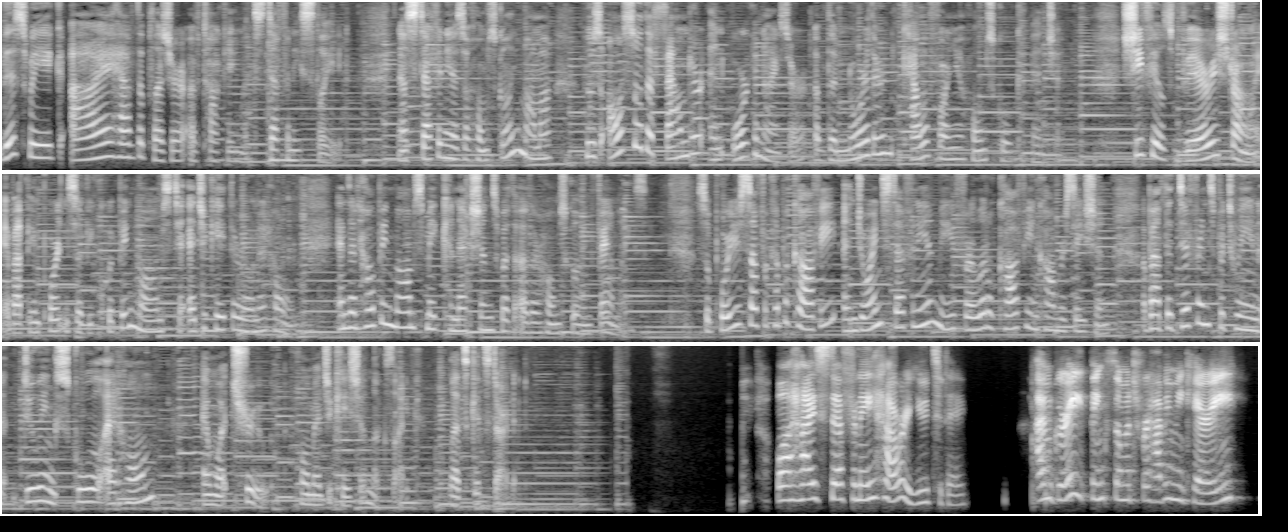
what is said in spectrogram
This week, I have the pleasure of talking with Stephanie Slade. Now, Stephanie is a homeschooling mama who's also the founder and organizer of the Northern California Homeschool Convention. She feels very strongly about the importance of equipping moms to educate their own at home and in helping moms make connections with other homeschooling families. So pour yourself a cup of coffee and join Stephanie and me for a little coffee and conversation about the difference between doing school at home and what true home education looks like. Let's get started. Well, hi, Stephanie. How are you today? I'm great. Thanks so much for having me, Carrie.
